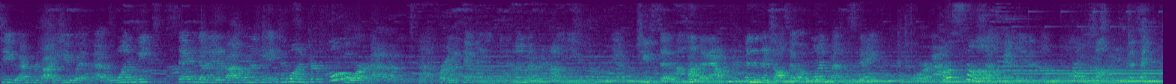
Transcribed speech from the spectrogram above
to um, provide you with a one week's stay donated by one of the agents. Wonderful. For, um, uh, for any family that in the home, how you, you know, choose to uh -huh. that out. And then there's also a one month stay for our awesome. some family in the home. Awesome.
